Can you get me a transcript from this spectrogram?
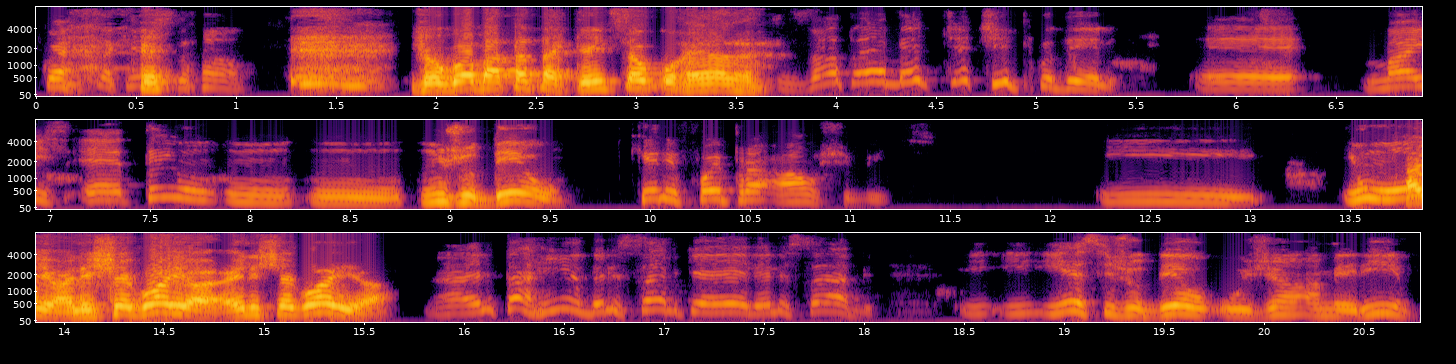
com essa questão. Jogou a batata quente e saiu correndo. Exato, é, é típico dele. É, mas é, tem um, um, um, um, judeu que ele foi para Auschwitz. E, e um outro... Aí, ó, ele chegou aí, ó. Ele chegou aí, ó. Ah, ele tá rindo, ele sabe que é ele, ele sabe. E, e, e esse judeu, o Jean Amery,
